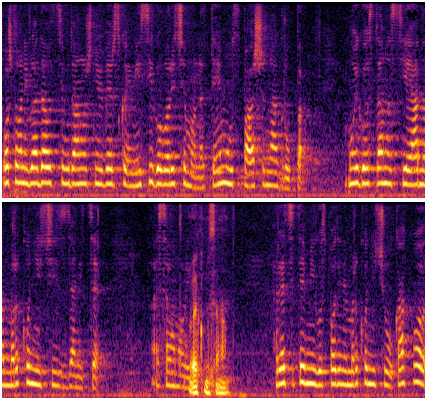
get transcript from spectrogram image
Poštovani gledalci, u današnjoj verskoj emisiji govorit ćemo na temu Spašena grupa. Moj gost danas je Adnan Mrkonjić iz Zenice. Assalamu alaikum. Alaikum salam. Recite mi, gospodine Mrkonjiću, kako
